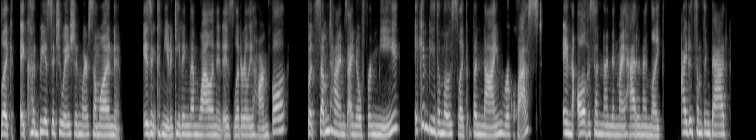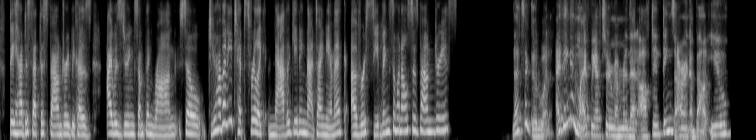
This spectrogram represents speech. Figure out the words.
like it could be a situation where someone isn't communicating them well and it is literally harmful. But sometimes I know for me, it can be the most like benign request. And all of a sudden I'm in my head and I'm like, I did something bad. They had to set this boundary because I was doing something wrong. So, do you have any tips for like navigating that dynamic of receiving someone else's boundaries? That's a good one. I think in life, we have to remember that often things aren't about you.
